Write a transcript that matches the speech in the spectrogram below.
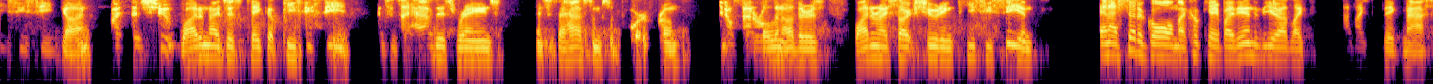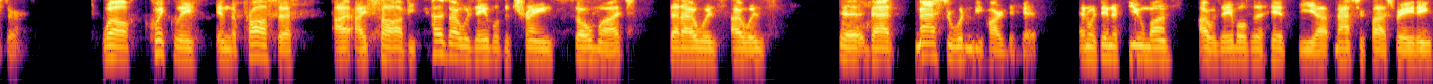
PCC gun. I said, shoot, why don't I just take a PCC? And since I have this range, and since I have some support from you know federal and others, why don't I start shooting PCC? And and I set a goal. I'm like, okay, by the end of the year, I'd like I'd like to master. Well, quickly in the process, I, I saw because I was able to train so much that I was I was that master wouldn't be hard to hit. And within a few months, I was able to hit the uh, master class rating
